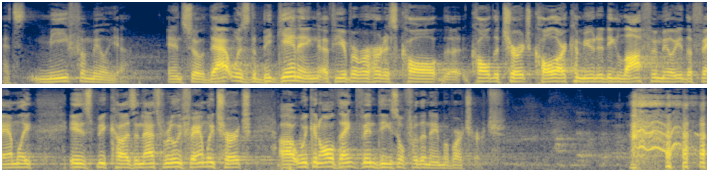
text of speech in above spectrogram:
that's me familia. And so that was the beginning. If you've ever heard us call the, call the church, call our community La Familia, the family, is because, and that's really family church, uh, we can all thank Vin Diesel for the name of our church.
